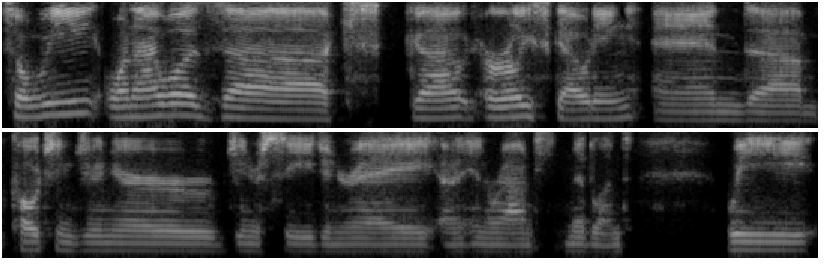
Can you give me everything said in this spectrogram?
So we, when I was uh, scout, early scouting and um, coaching junior, junior C, junior A, uh, in around Midland, we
